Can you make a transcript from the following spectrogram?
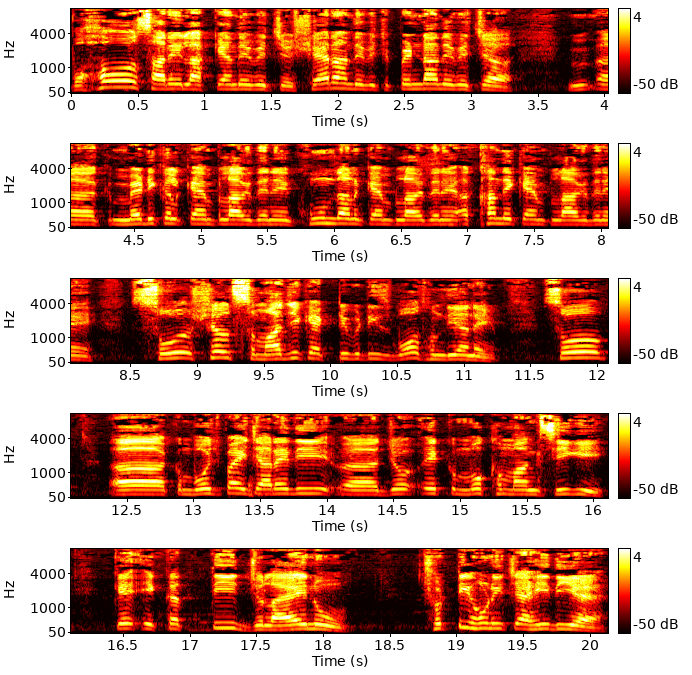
ਬਹੁਤ ਸਾਰੇ ਇਲਾਕਿਆਂ ਦੇ ਵਿੱਚ, ਸ਼ਹਿਰਾਂ ਦੇ ਵਿੱਚ, ਪਿੰਡਾਂ ਦੇ ਵਿੱਚ ਮੈਡੀਕਲ ਕੈਂਪ ਲੱਗਦੇ ਨੇ, ਖੂਨਦਾਨ ਕੈਂਪ ਲੱਗਦੇ ਨੇ, ਅੱਖਾਂ ਦੇ ਕੈਂਪ ਲੱਗਦੇ ਨੇ। ਸੋਸ਼ਲ ਸਮਾਜਿਕ ਐਕਟੀਵਿਟੀਜ਼ ਬਹੁਤ ਹੁੰਦੀਆਂ ਨੇ। ਸੋ ਕੰਬੋਜ ਭਾਈਚਾਰੇ ਦੀ ਜੋ ਇੱਕ ਮੁੱਖ ਮੰਗ ਸੀਗੀ ਕਿ 31 ਜੁਲਾਈ ਨੂੰ ਛੁੱਟੀ ਹੋਣੀ ਚਾਹੀਦੀ ਹੈ,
